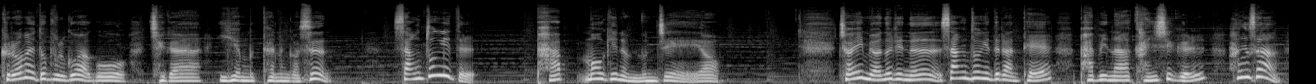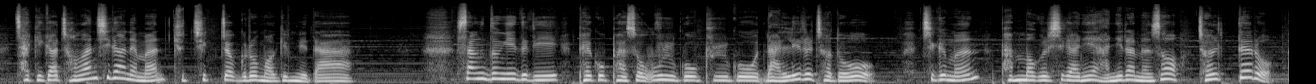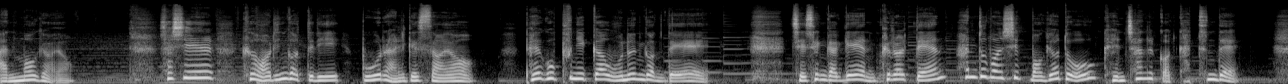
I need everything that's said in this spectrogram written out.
그럼에도 불구하고 제가 이해 못하는 것은 쌍둥이들 밥 먹이는 문제예요. 저희 며느리는 쌍둥이들한테 밥이나 간식을 항상 자기가 정한 시간에만 규칙적으로 먹입니다. 쌍둥이들이 배고파서 울고 불고 난리를 쳐도 지금은 밥 먹을 시간이 아니라면서 절대로 안 먹여요. 사실 그 어린 것들이 뭘 알겠어요. 배고프니까 우는 건데, 제 생각엔 그럴 땐 한두 번씩 먹여도 괜찮을 것 같은데,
